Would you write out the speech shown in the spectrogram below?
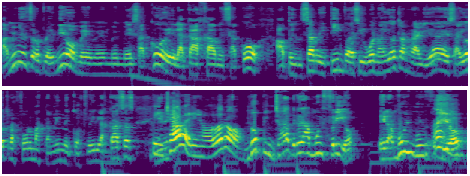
a mí me sorprendió, me, me- me- me sacó de la caja, me sacó a pensar distinto, a decir, bueno, hay otras realidades, hay otras formas también de construir las casas. ¿Pinchaba el inodoro? no pinchaba, pero era muy frío. Era muy, muy frío.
